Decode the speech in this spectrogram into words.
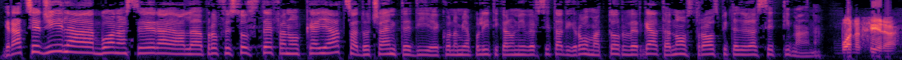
Grazie Gila, buonasera al professor Stefano Cagliazza, docente di economia politica all'Università di Roma, Tor Vergata, nostro ospite della settimana. Buonasera.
